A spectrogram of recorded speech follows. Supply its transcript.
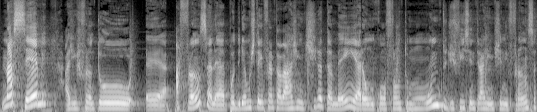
Na semi, a gente enfrentou é, a França, né? Poderíamos ter enfrentado a Argentina também, era um confronto muito difícil entre Argentina e França,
